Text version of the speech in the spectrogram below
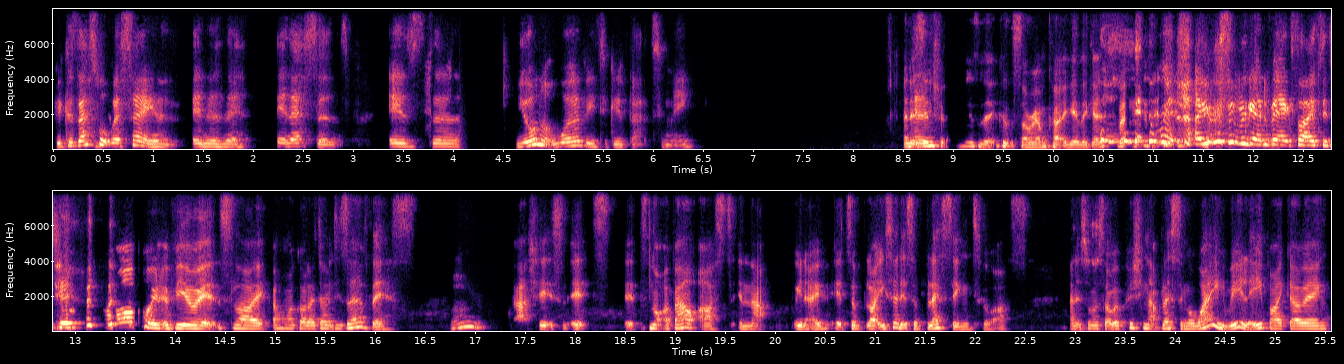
Because that's what we're saying in in, in essence is that you're not worthy to give that to me. And it's interesting, isn't it? Because sorry, I'm cutting in again. But Are you getting a bit excited here? from our point of view, it's like, oh my god, I don't deserve this. Mm. Actually, it's it's it's not about us in that you know. It's a like you said, it's a blessing to us, and it's almost like we're pushing that blessing away, really, by going,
